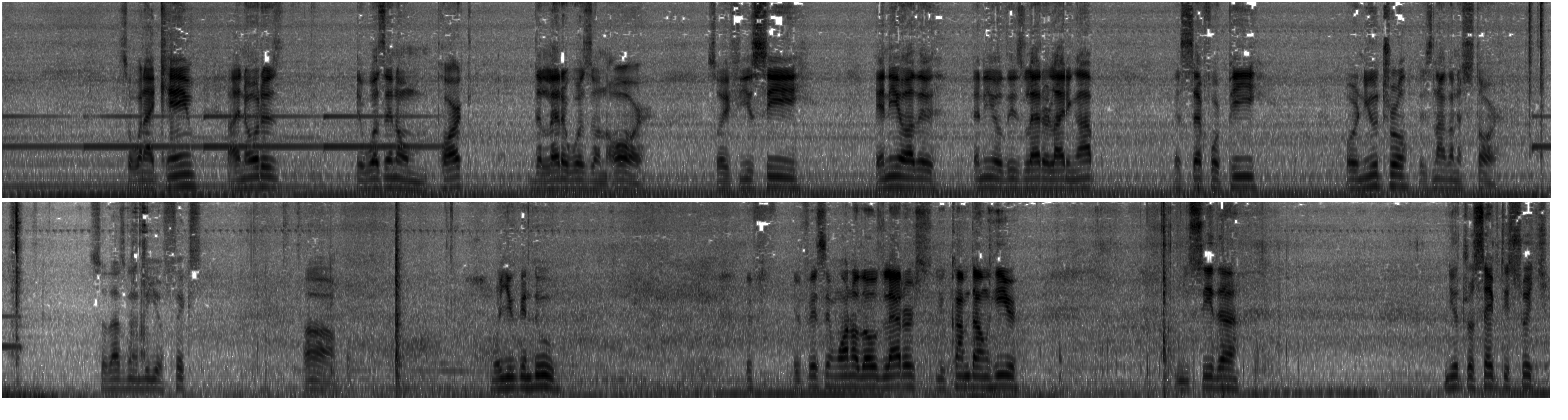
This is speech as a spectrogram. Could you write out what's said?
So when I came, I noticed it wasn't on park, the letter was on R. So if you see any other any of these letter lighting up, except for P or neutral, it's not gonna start. So that's gonna be your fix uh, what you can do. If if it's in one of those letters you come down here. You see the neutral safety switch.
